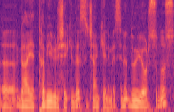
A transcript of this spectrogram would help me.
e, gayet tabii bir şekilde sıçan kelimesini duyuyorsunuz.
